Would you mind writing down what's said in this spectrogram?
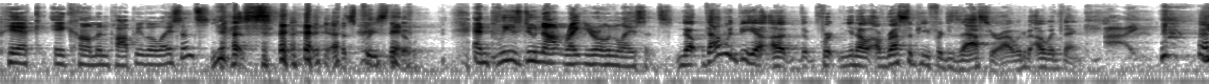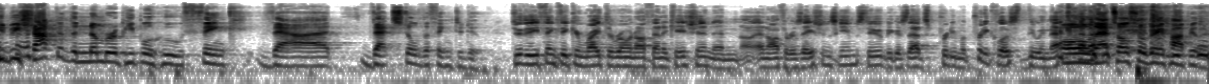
pick a common popular license, Yes, yes, please do. and please do not write your own license. No, that would be a, a for, you know a recipe for disaster. I would I would think. You'd be shocked at the number of people who think that that's still the thing to do. Do they think they can write their own authentication and, and authorization schemes too? Because that's pretty pretty close to doing that. Oh, that's also very popular.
